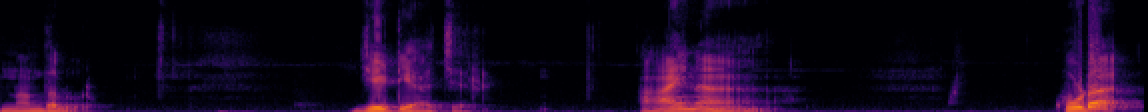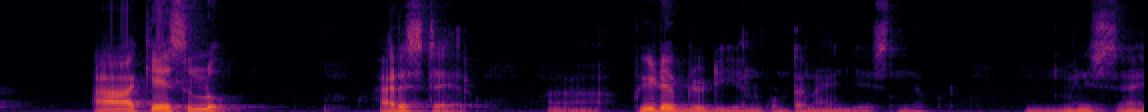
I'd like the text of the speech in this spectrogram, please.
నందలూరు జేటీ ఆచార్య ఆయన కూడా ఆ కేసులో అరెస్ట్ అయ్యారు పీడబ్ల్యూడి అనుకుంటాను ఆయన చేసినప్పుడు minister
